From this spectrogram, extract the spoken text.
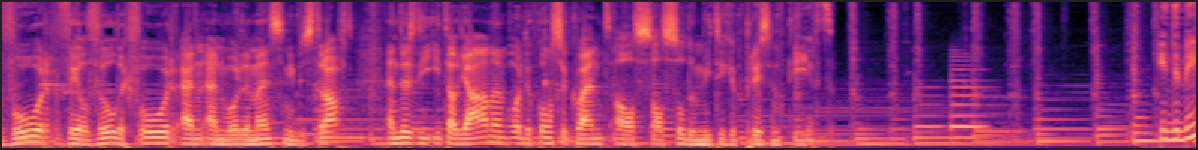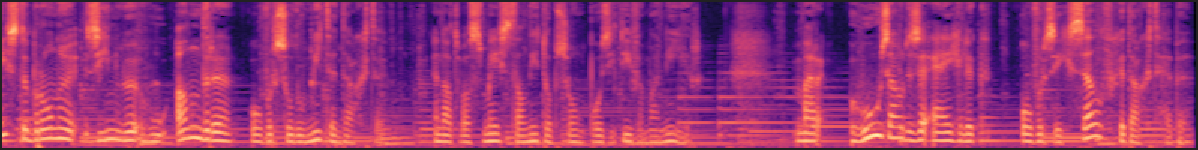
voor, veelvuldig voor, en, en worden mensen niet bestraft. En dus die Italianen worden consequent als, als sodomieten gepresenteerd. In de meeste bronnen zien we hoe anderen over sodomieten dachten. En dat was meestal niet op zo'n positieve manier. Maar hoe zouden ze eigenlijk over zichzelf gedacht hebben?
